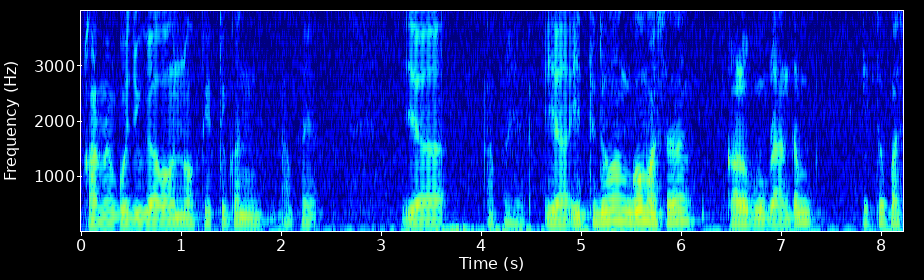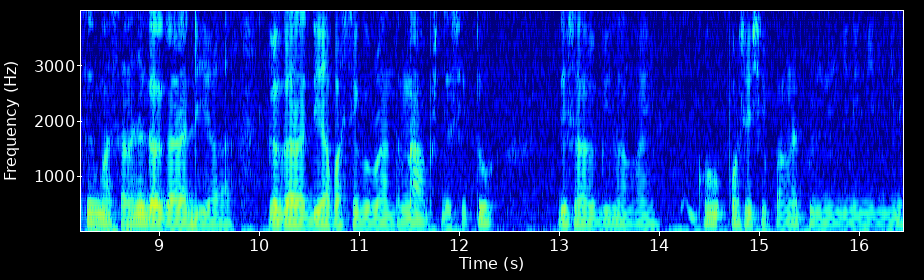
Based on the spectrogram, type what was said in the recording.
karena gue juga wan waktu itu kan apa ya ya apa ya ya itu doang. Gue masalah kalau gue berantem itu pasti masalahnya gara-gara dia. Gara-gara dia pasti gue berantem. Nah habis dari situ dia selalu bilang kayak gue posisi banget begini gini gini gini.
